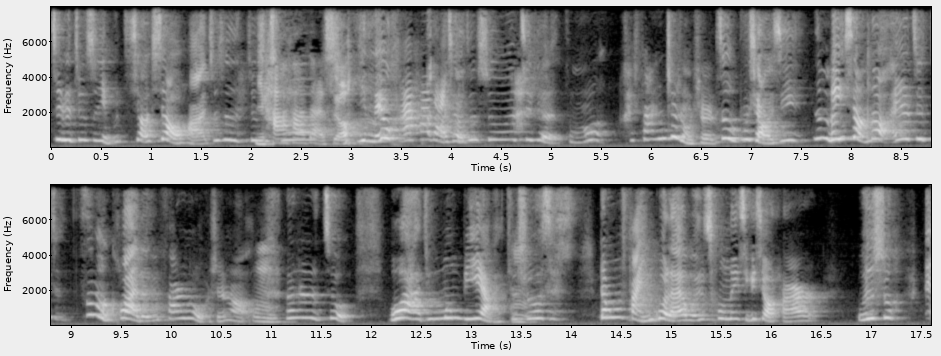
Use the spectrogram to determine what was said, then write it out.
这个就是也不叫笑话，就是就是哈哈大笑。也没有哈哈大笑，就说这个怎么还发生这种事儿？这么不小心，那没想到，哎呀，这这这么快的就发生在我身上了。嗯当时就哇，就懵逼啊！就说这，当我反应过来，我就冲那几个小孩儿，我就说，哎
